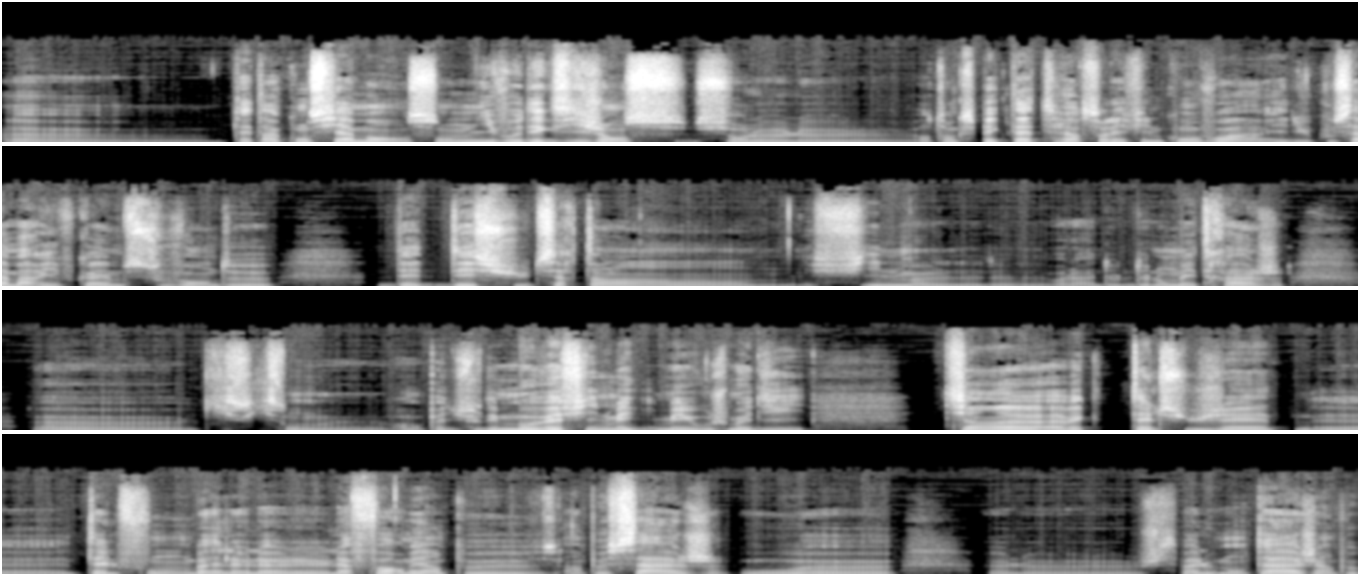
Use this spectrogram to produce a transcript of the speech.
peut-être inconsciemment son niveau d'exigence en tant que spectateur sur les films qu'on voit. Et du coup, ça m'arrive quand même souvent de d'être déçu de certains films de, voilà, de, de long métrage euh, qui, sont euh, vraiment pas du tout des mauvais films, mais, où je me dis, tiens, euh, avec tel sujet, tel fond, bah, la, forme est un peu, sage, le, je sais pas, le montage un peu,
